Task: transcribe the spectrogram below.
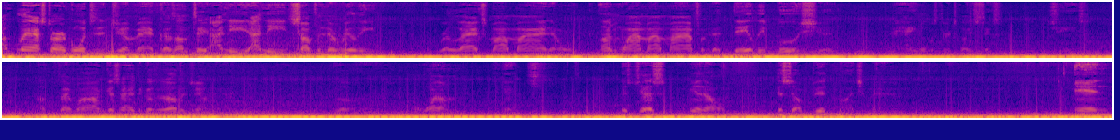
I'm glad I started going to the gym, man, because I'm telling you, I need I need something to really relax my mind and unwind my mind from the daily bullshit. Man, I ain't know it was 326. Jeez. I was like, well, I guess I had to go to the other gym. Ugh. One of 'em. It's just, you know, it's a bit much, man. And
